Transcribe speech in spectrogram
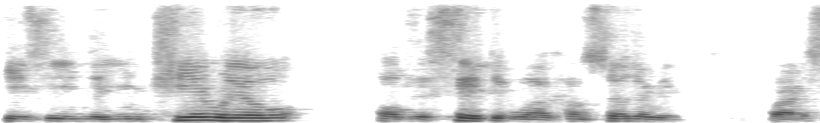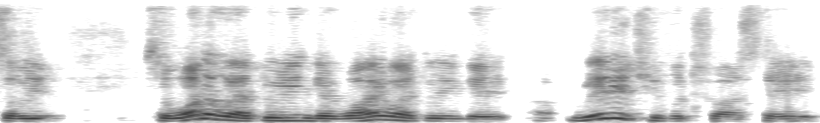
is in the interior of the set we are considering, right? So, so what we are doing, the why we are doing the relative to our state,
